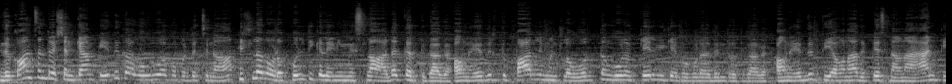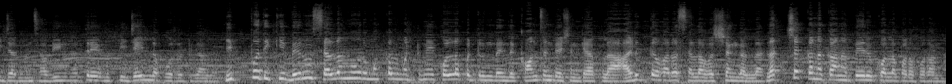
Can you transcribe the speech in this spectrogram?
இந்த கான்சென்ட்ரேஷன் கேம்ப் எதுக்காக உருவாக்கப்பட்டுச்சுன்னா ஹிட்லரோட பொலிட்டிக்கல் எனிமீஸ்லாம் அடக்கிறதுக்காக. அவனை எதிர்த்து பார்லிமெண்ட்ல ஒருத்தன் கூட கேள்வி கேட்கக்கூடாதுன்றதுக்காக. அவனை எதிர்த்து எவனாவது பேசினானா ஆன்டி ஜெர்மன்ஸ் அப்படின்னு முத்திரையை குத்தி ஜெயில போடுறதுக்காக. இப்போதைக்கு வெறும் சில நூறு மக்கள் மட்டுமே கொல்லப்பட்டிருந்த இந்த கான்சென்ட்ரேஷன் கேம்ப்ல அடுத்த வர சில வருஷங்கள்ல லட்சக்கணக்கான பேர் கொல்லப்பட போறாங்க.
